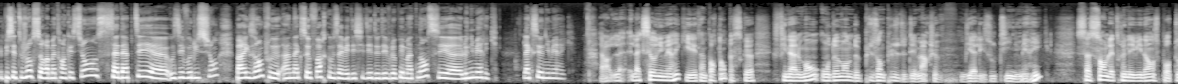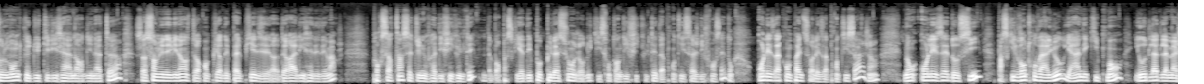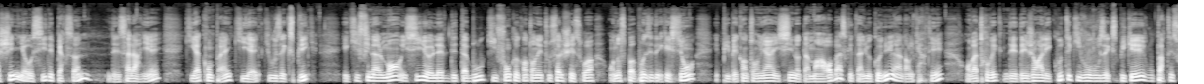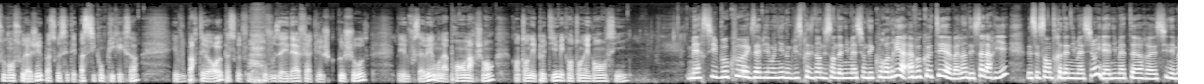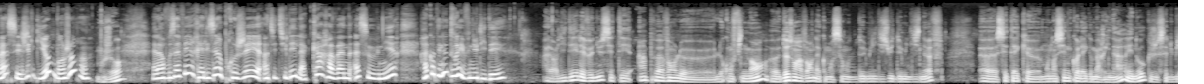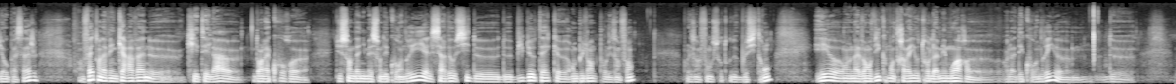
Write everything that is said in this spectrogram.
Et puis c'est toujours se remettre en question, s'adapter euh, aux évolutions. Par exemple, un axe fort que vous avez décidé de développer maintenant, c'est euh, le numérique, l'accès au numérique. Alors l'accès au numérique, il est important parce que finalement, on demande de plus en plus de démarches via les outils numériques. Ça semble être une évidence pour tout le monde que d'utiliser un ordinateur. Ça semble une évidence de remplir des papiers, de réaliser des démarches. Pour certains, c'est une vraie difficulté. D'abord parce qu'il y a des populations aujourd'hui qui sont en difficulté d'apprentissage du français. Donc, on les accompagne sur les apprentissages, hein. mais on, les aide aussi parce qu'ils vont trouver un lieu où il y a un équipement et au-delà de la machine, il y a aussi des personnes, des salariés qui accompagnent, qui aident, qui vous expliquent et qui finalement ici euh, lèvent des tabous qui font que quand on est tout seul chez soi, on n'ose pas poser des questions. Et puis ben, quand on vient ici, notamment à Robas, qui est un lieu connu hein, dans le quartier, on va trouver des, des gens à l'écoute et qui vont vous expliquer. Vous partez souvent soulagé parce que c'était pas si compliqué que ça, et vous partez heureux parce que vous a aidé à faire quelque chose. Mais vous savez, on apprend en marchant quand on est petit, mais quand on est grand aussi. Merci beaucoup Xavier Monnier, donc vice-président du centre d'animation des couronneries. À, vos côtés, euh, bah, l'un des salariés de ce centre d'animation, il est animateur euh, cinéma, c'est Gilles Guillaume. Bonjour. Bonjour. Alors vous avez réalisé un projet intitulé La caravane à souvenirs. Racontez-nous d'où est venue l'idée. Alors l'idée, elle est venue, c'était un peu avant le, confinement, euh, deux ans avant, on a commencé en 2018-2019. C'était avec mon ancienne collègue Marina Hainaut, que je salue bien au passage. En fait, on avait une caravane qui était là dans la cour du centre d'animation des couronneries. Elle servait aussi de, bibliothèque euh, ambulante pour les enfants, pour les enfants surtout de bleu citron. Et euh, on avait envie, comme on travaillait autour de la mémoire euh, voilà, des couronneries, de,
